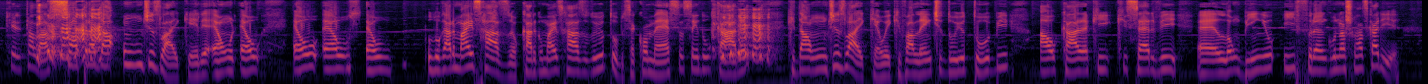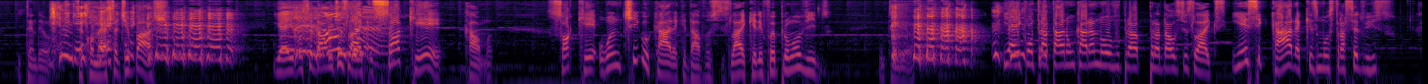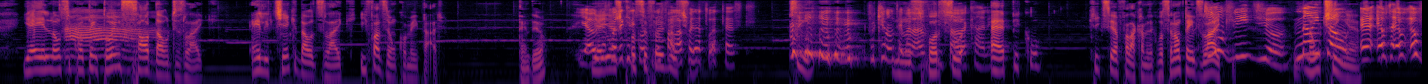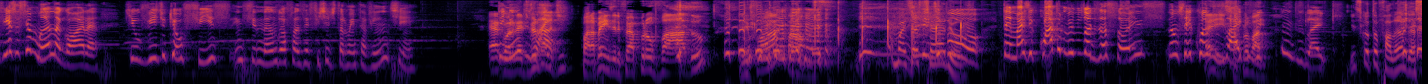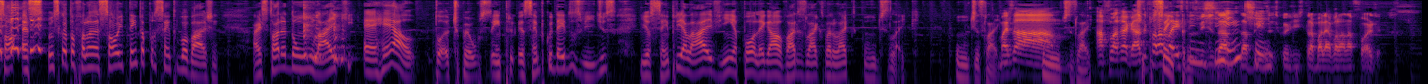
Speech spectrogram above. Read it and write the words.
que ele tá lá só pra dar um dislike. Ele é, um, é, o, é, o, é, o, é o lugar mais raso, é o cargo mais raso do YouTube. Você começa sendo o cara que dá um dislike. É o equivalente do YouTube ao cara que, que serve é, lombinho e frango na churrascaria. Entendeu? Você começa de baixo. E aí você dá um dislike. Só que, calma. Só que o antigo cara que dava os dislikes, ele foi promovido. Entendeu? e aí contrataram um cara novo pra, pra dar os dislikes. E esse cara quis mostrar serviço. E aí ele não se contentou ah. em só dar o dislike. Ele tinha que dar o dislike e fazer um comentário. Entendeu? E a única e coisa que, que ele conseguiu falar vítima. foi da tua testa. Sim. Porque não tem um mais nada esforço falar, épico. O que, que você ia falar, Camila? Que você não tem dislike? Tinha um vídeo. Não, Não então. tinha. Eu, eu, eu vi essa semana agora. Que o vídeo que eu fiz ensinando a fazer ficha de Tormenta 20. É, agora ele é de dislike. verdade. Parabéns, ele foi aprovado. ele foi ah, palmas. Mas é sério. Tipo, tem mais de 4 mil visualizações. Não sei quantos É isso, likes. aprovado. e um dislike. Isso que eu tô falando é só. É, isso que eu tô falando é só 80% bobagem. A história do um like é real. Tô- tipo, eu sempre, eu sempre cuidei dos vídeos e eu sempre ia lá e vinha, pô, legal, vários likes, vários likes, um dislike. Um dislike. Mas a, Um dislike. a Flávia Gazi Tipo, falava isso sempre. nos vídeos da, da. Blizzard, quando a gente trabalhava lá na Forja.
